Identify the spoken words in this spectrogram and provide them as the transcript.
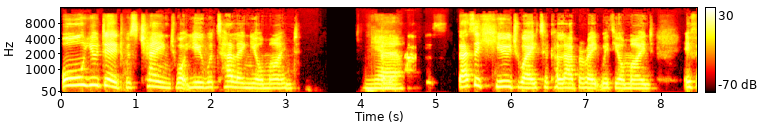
All you did was change what you were telling your mind. Yeah. That's a huge way to collaborate with your mind. If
